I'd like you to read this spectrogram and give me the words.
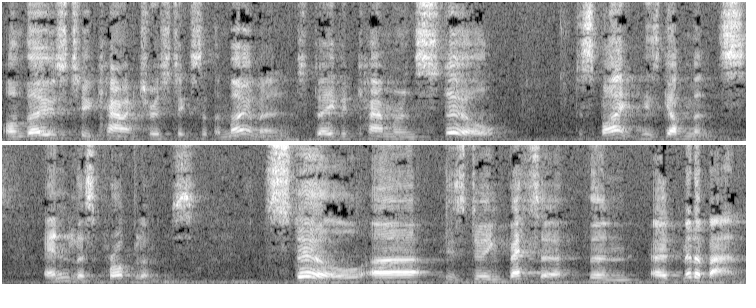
On those two characteristics at the moment, David Cameron still, despite his government's endless problems, still uh, is doing better than Ed Miliband.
